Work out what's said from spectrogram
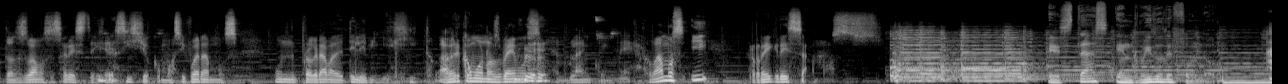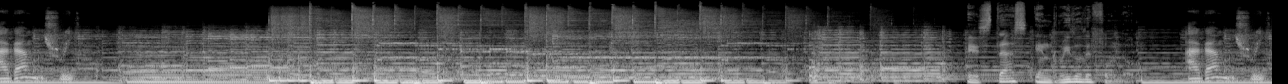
entonces vamos a hacer este ejercicio como si fuéramos un programa de tele viejito. A ver cómo nos vemos en blanco y negro. Vamos y regresamos. Estás en ruido de fondo. Hagamos ruido. Estás en ruido de fondo. Hagamos ruido.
